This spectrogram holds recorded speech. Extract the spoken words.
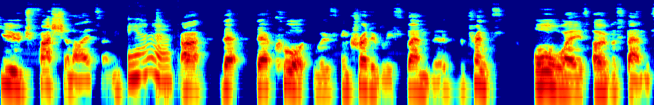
huge fashion item. Yeah. Uh, their, their court was incredibly splendid. The prince always overspent,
